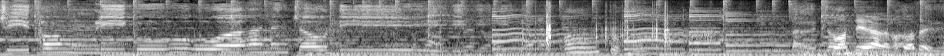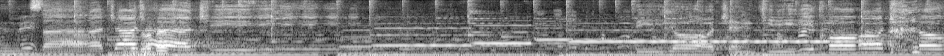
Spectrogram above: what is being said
chỉ thông ly cũ nâng trâu đi. Con thế là có tốt rồi. xa cha cho chi chỉ khó chỉ đâu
